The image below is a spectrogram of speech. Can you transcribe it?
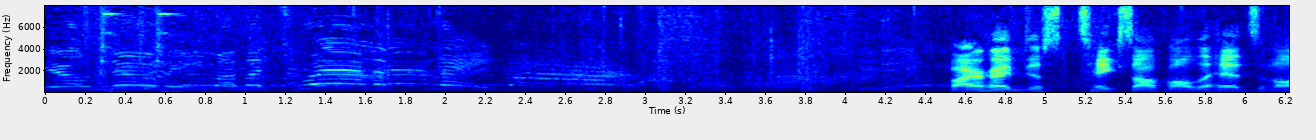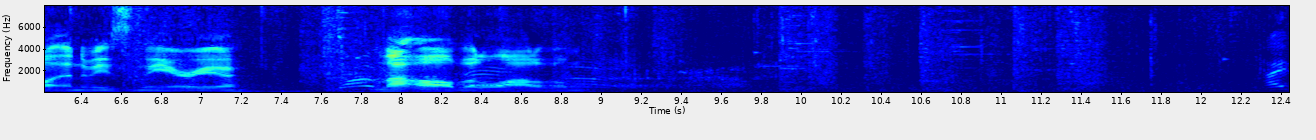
You'll know me by my trail of flame. Firehead just takes off all the heads of all enemies in the area. Not all, but a lot of them. I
